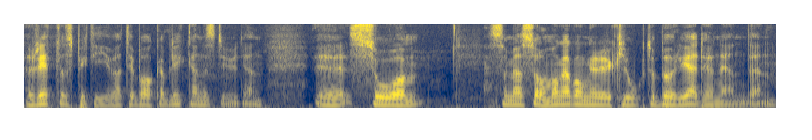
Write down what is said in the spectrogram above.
retrospektiva tillbakablickande studien. Eh, så som jag sa, många gånger är det klokt att börja den änden.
